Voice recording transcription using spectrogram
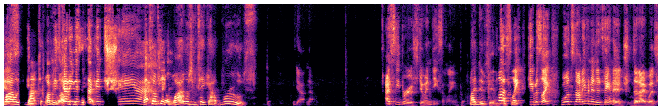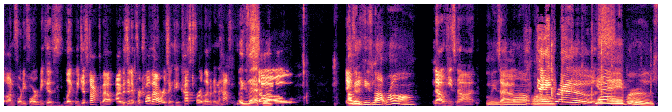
Why would you not? T- I mean, he's why would you a take out- second chance. That's what I'm saying. Why would you take out Bruce? Yeah, no. I see Bruce doing decently. I do too. I Plus, like he was like, well, it's not even an advantage that I was on 44 because, like we just talked about, I was in it for 12 hours and concussed for 11 and a half. of them. Exactly. So, I mean, he's not wrong. no, he's not. He's So, not wrong. Yay, Bruce! Yay, Bruce.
